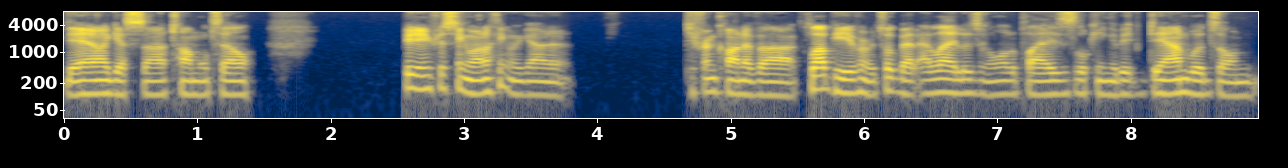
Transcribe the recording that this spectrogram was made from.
yeah, I guess uh, time will tell. Bit interesting one. I think we're going to different kind of uh, club here. When we talk about Adelaide losing a lot of players, looking a bit downwards on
